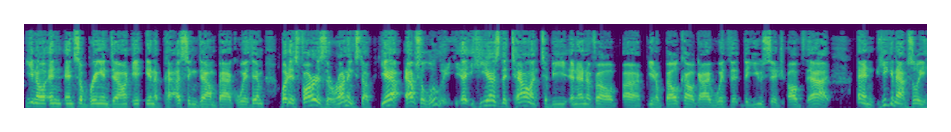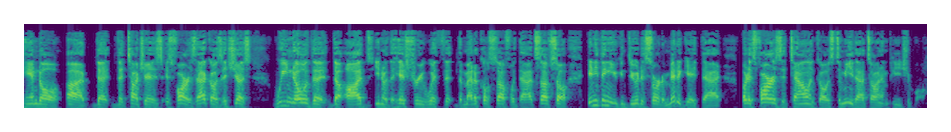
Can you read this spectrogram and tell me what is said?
you know, and and so bringing down in a passing down back with him. But as far as the running stuff, yeah, absolutely, he has the talent to be an NFL, uh, you know, bell cow guy with the, the usage of that, and he can absolutely handle uh, the the touches as far as that goes. It's just we know the the odds, you know, the history with the, the medical stuff with that stuff. So anything you can do to sort of mitigate that. But as far as the talent goes, to me, that's unimpeachable.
